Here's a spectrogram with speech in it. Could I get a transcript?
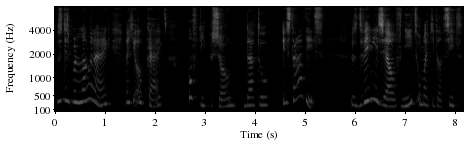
Dus het is belangrijk dat je ook kijkt of die persoon daartoe in staat is. Dus dwing jezelf niet, omdat je dat ziet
